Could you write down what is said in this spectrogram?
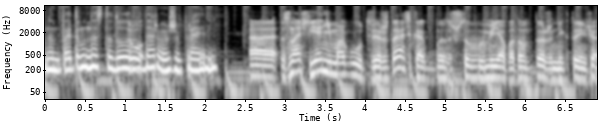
Ну, поэтому на 100 долларов ну, дороже, правильно. Э, значит, я не могу утверждать, как бы, чтобы меня потом тоже никто ничего...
